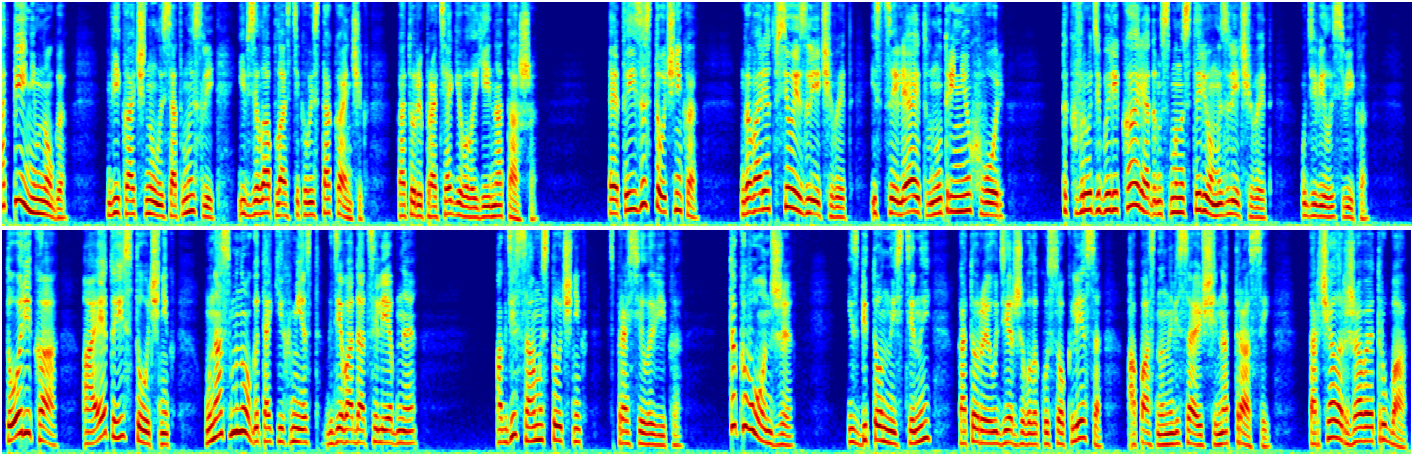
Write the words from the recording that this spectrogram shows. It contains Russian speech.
Отпей немного». Вика очнулась от мыслей и взяла пластиковый стаканчик, который протягивала ей Наташа. «Это из источника. Говорят, все излечивает, исцеляет внутреннюю хворь. Так вроде бы река рядом с монастырем излечивает», — удивилась Вика. «То река, а это источник. У нас много таких мест, где вода целебная». «А где сам источник?» — спросила Вика. «Так вон же!» Из бетонной стены, которая удерживала кусок леса, опасно нависающий над трассой, торчала ржавая труба.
